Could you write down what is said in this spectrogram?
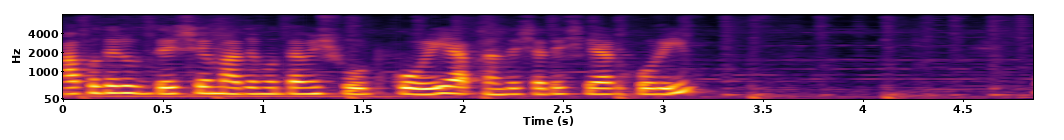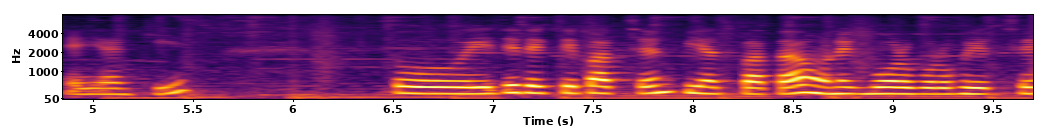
আপুদের উদ্দেশ্যে মাঝে মধ্যে আমি শ্যুট করি, আপনাদের সাথে শেয়ার করি। এই আর কি। তো এই যে দেখতে পাচ্ছেন, পেঁয়াজ পাতা অনেক বড় বড় হয়েছে।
